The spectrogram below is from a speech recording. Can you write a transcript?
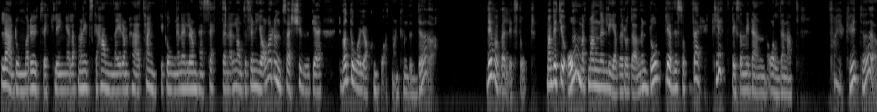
lärdomar och utveckling eller att man inte ska hamna i de här tankegångarna eller de här sätten eller någonting. För när jag var runt så 20, det var då jag kom på att man kunde dö. Det var väldigt stort. Man vet ju om att man lever och dör, men då blev det så verkligt liksom i den åldern att fan, jag kan ju dö.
